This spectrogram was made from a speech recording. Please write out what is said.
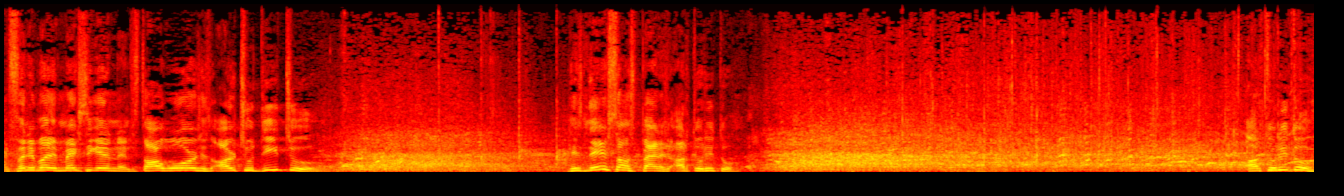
If anybody Mexican in Star Wars is R2D2. His name sounds Spanish, Arturito. Arturito.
